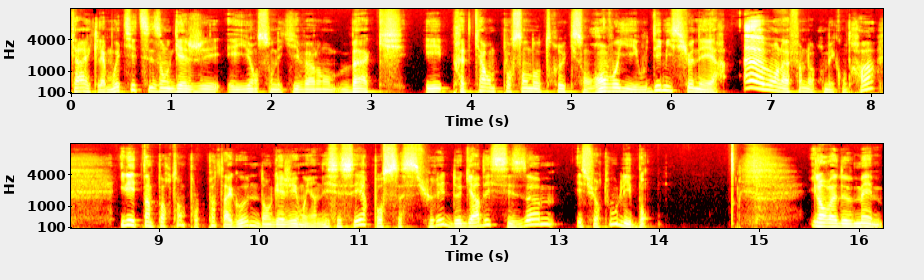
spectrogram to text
Car avec la moitié de ses engagés ayant son équivalent bac et près de 40% d'entre eux qui sont renvoyés ou démissionnaires avant la fin de leur premier contrat, il est important pour le Pentagone d'engager les moyens nécessaires pour s'assurer de garder ses hommes et surtout les bons. Il en va de même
